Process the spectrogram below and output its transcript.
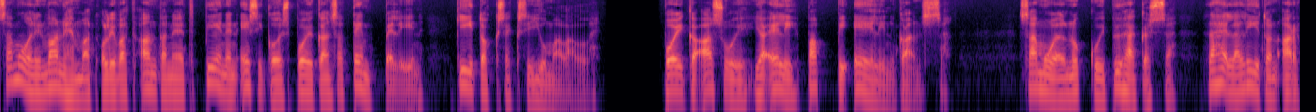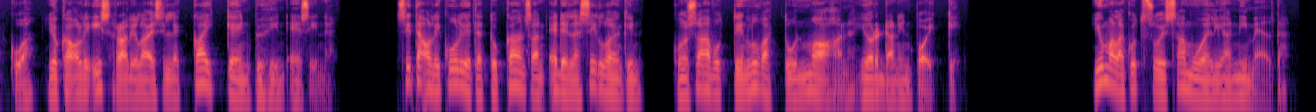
Samuelin vanhemmat olivat antaneet pienen esikoispoikansa temppeliin kiitokseksi Jumalalle. Poika asui ja eli pappi Eelin kanssa. Samuel nukkui pyhäkössä lähellä liiton arkkua, joka oli israelilaisille kaikkein pyhin esine. Sitä oli kuljetettu kansan edellä silloinkin, kun saavuttiin luvattuun maahan Jordanin poikki. Jumala kutsui Samuelia nimeltä –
